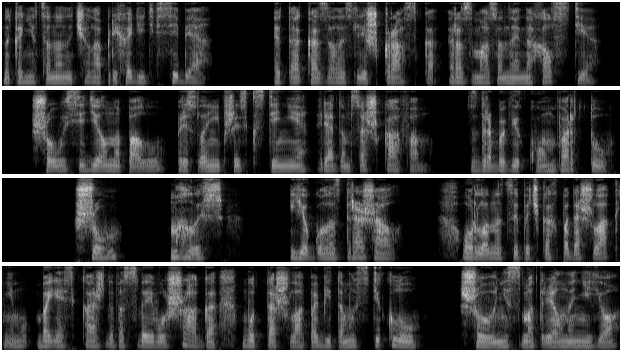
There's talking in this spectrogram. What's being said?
Наконец она начала приходить в себя. Это оказалась лишь краска, размазанная на холсте. Шоу сидел на полу, прислонившись к стене рядом со шкафом, с дробовиком во рту. «Шоу? Малыш!» Ее голос дрожал. Орла на цыпочках подошла к нему, боясь каждого своего шага, будто шла по битому стеклу. Шоу не смотрел на нее,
